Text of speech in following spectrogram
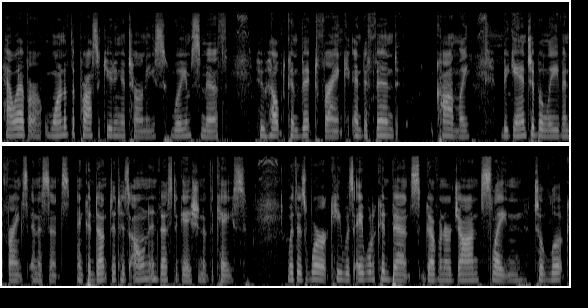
However, one of the prosecuting attorneys, William Smith, who helped convict Frank and defend Conley, began to believe in Frank's innocence and conducted his own investigation of the case. With his work, he was able to convince Governor John Slaton to look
